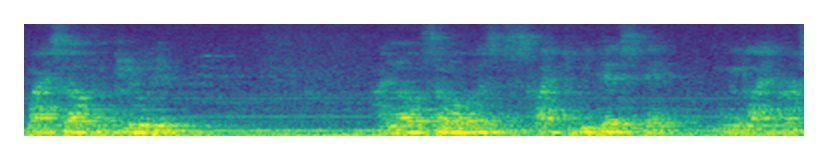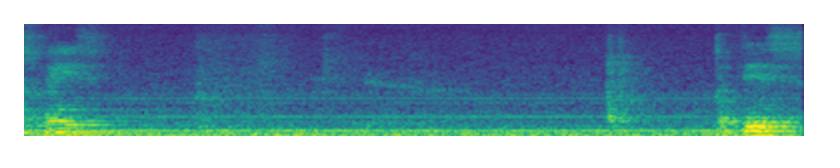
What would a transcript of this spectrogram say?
myself included. I know some of us just like to be distant. We like our space. But this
